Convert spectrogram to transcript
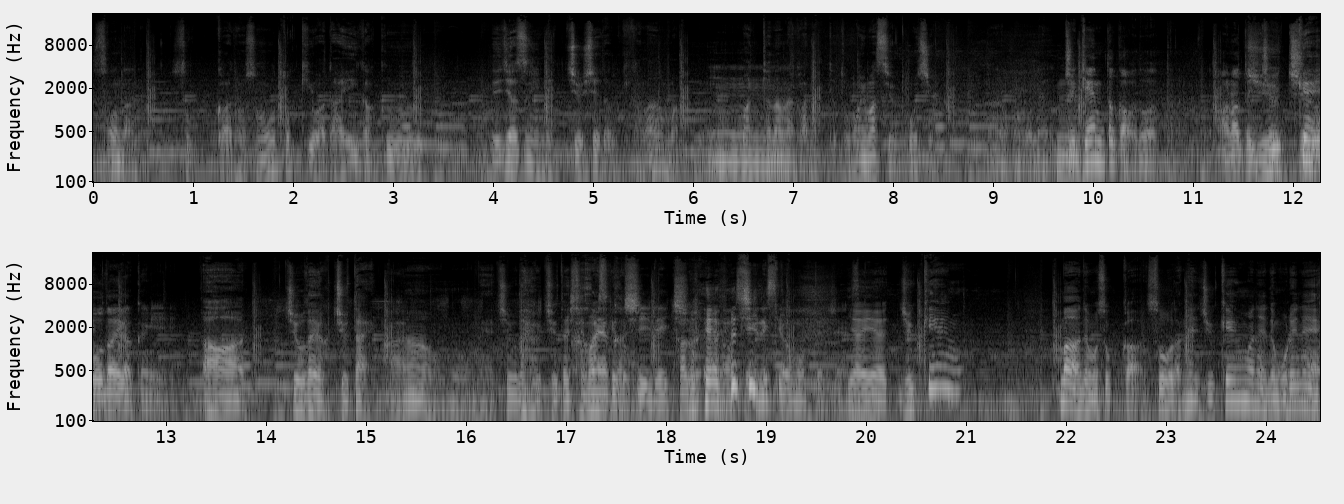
そうなのそっか。でもその時は大学でジャズに熱中してた時かな、まあうん。真っ只中だったと思いますよ当時はどね、うん。受験とかはどうだったの？あなた一応中央大学に。ああ中央大学中退、はい。うん、もうね中央大学中退してますけど。輝かしい歴史輝かしい歴を持ってるじゃないいやいや受験まあでもそっかそうだね。受験はねでも俺ね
